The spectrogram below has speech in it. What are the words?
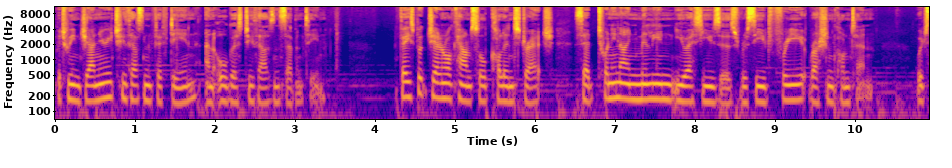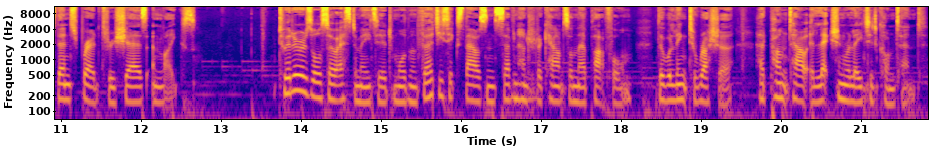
between January 2015 and August 2017. Facebook General Counsel Colin Stretch said 29 million US users received free Russian content, which then spread through shares and likes. Twitter has also estimated more than 36,700 accounts on their platform that were linked to Russia had pumped out election related content.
